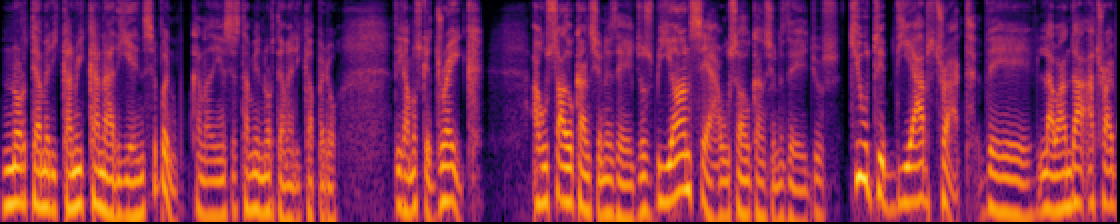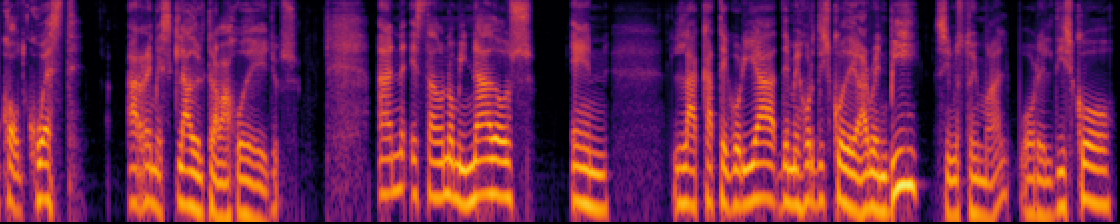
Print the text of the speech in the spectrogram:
norteamericano y canadiense. Bueno, canadiense es también Norteamérica, pero digamos que Drake ha usado canciones de ellos, Beyoncé ha usado canciones de ellos, Q-Tip The Abstract de la banda A Tribe Called Quest ha remezclado el trabajo de ellos. Han estado nominados en la categoría de mejor disco de RB, si no estoy mal, por el disco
